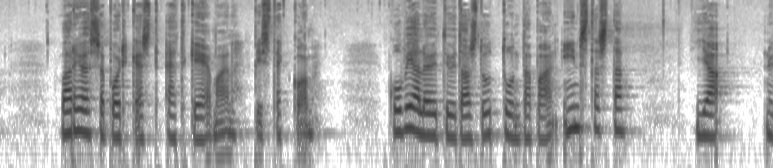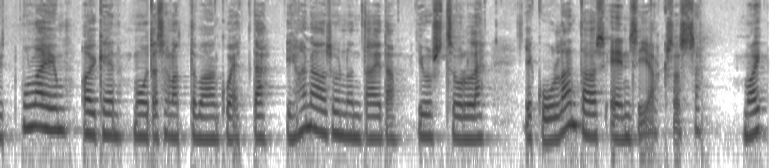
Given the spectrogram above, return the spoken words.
Varjoissa podcast at gmail.com. Kuvia löytyy taas tuttuun tapaan Instasta ja nyt mulla ei oikein muuta sanottavaa kuin, että ihanaa sunnuntaita just sulle ja kuullaan taas ensi jaksossa. Moi!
